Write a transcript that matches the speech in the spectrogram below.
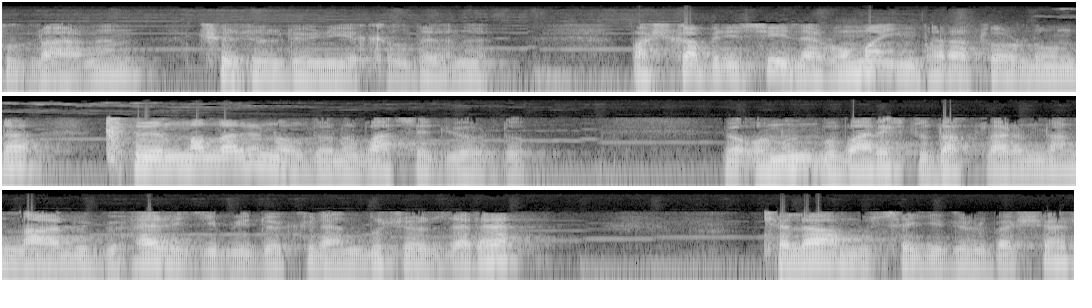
surlarının çözüldüğünü, yıkıldığını, başka birisiyle Roma İmparatorluğunda kırılmaların olduğunu bahsediyordu. Ve onun mübarek dudaklarından lalü güher gibi dökülen bu sözlere Kelamu seyyidül beşer,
